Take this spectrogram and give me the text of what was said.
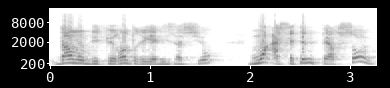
dans nos différentes réalisations, moi, à certaines personnes,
